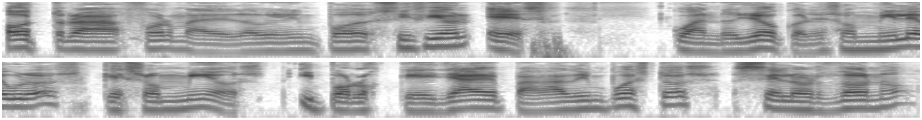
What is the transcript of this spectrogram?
otra forma de doble imposición es cuando yo con esos mil euros, que son míos y por los que ya he pagado impuestos, se los dono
